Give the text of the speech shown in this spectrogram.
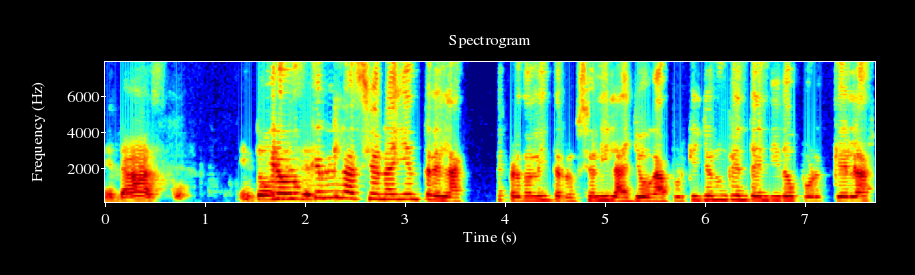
me da asco. Entonces, Pero, ¿qué relación hay entre la perdón la interrupción, y la yoga, porque yo nunca he entendido por qué la,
